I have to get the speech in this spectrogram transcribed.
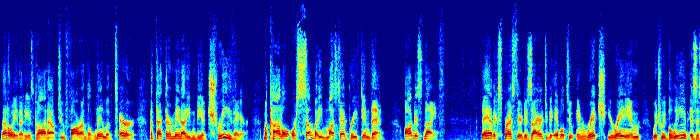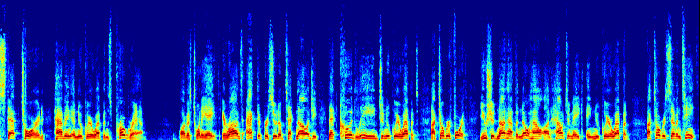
not only that he has gone out too far on the limb of terror, but that there may not even be a tree there. McConnell or somebody must have briefed him then. August 9th. They have expressed their desire to be able to enrich uranium, which we believe is a step toward having a nuclear weapons program. August 28th, Iran's active pursuit of technology that could lead to nuclear weapons. October 4th, you should not have the know-how on how to make a nuclear weapon. October 17th,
